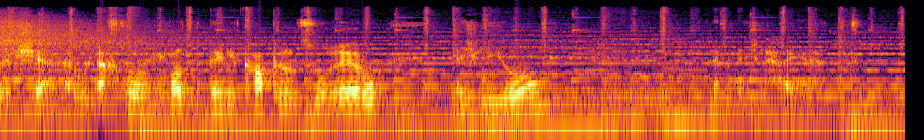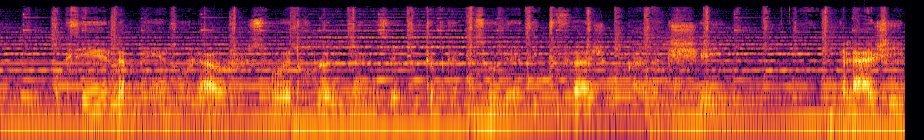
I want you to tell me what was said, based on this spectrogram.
والمشاعر والأخذ والرد بين الكابلز وغيره لأجل يوم لا من أجل حياة وكثير لما ينهوا العرس ويدخلوا المنزل وتبدأ المسؤوليات يتفاجئوا بهذاك الشيء العجيب.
